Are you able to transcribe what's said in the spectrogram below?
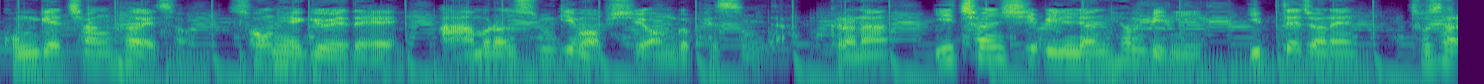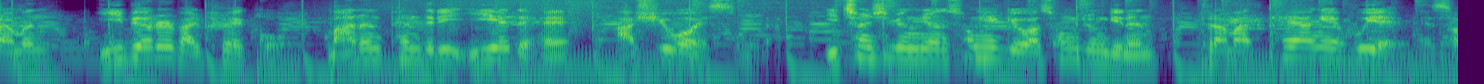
공개 창허에서 송혜교에 대해 아무런 숨김 없이 언급했습니다. 그러나 2011년 현빈이 입대 전에 두 사람은 이별을 발표했고 많은 팬들이 이에 대해 아쉬워했습니다. 2016년 송혜교와 송중기는 드라마 태양의 후예에서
